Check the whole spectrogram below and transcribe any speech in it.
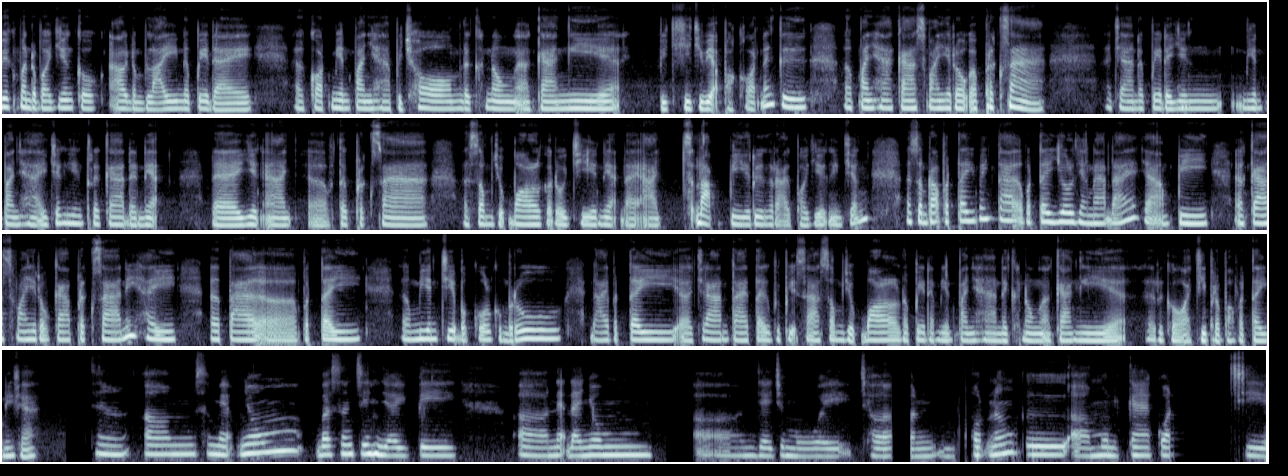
វាគ្មិនរបស់យើងក៏ឲ្យតម្លៃនៅពេលដែល គាត់មានបញ្ហាប្រឈមនៅក្នុងការងារវិជ្ជាជីវៈរបស់គាត់ហ្នឹងគឺបញ្ហាការស្វែងរកប្រឹក្សាចានៅពេលដែលយើងមានបញ្ហាអីចឹងយើងត្រូវការដែលអ្នក ដែលយើងអាចទៅប្រឹក្សាសុំយោបល់ក៏ដូចជាអ្នកដែលអាចស្ដាប់ពីរឿងរ៉ាវរបស់យើងអញ្ចឹងសម្រាប់បតីវិញតើបតីយល់យ៉ាងណាដែរចាអំពីការស្វែងរកការប្រឹក្សានេះហើយតើបតីមានជាបកគលគំរូដែលបតីច្រើនតែទៅពិភាក្សាសុំយោបល់នៅពេលដែលមានបញ្ហានៅក្នុងការងារឬក៏អាជីពរបស់បតីនេះចាចាអឺសម្រាប់ខ្ញុំបើសិនជានិយាយពីអឺអ្នកដែលខ្ញុំអឺ និយាយជាមួយច្រើនបំផុតហ្នឹងគឺមូនីកាគាត់ជា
